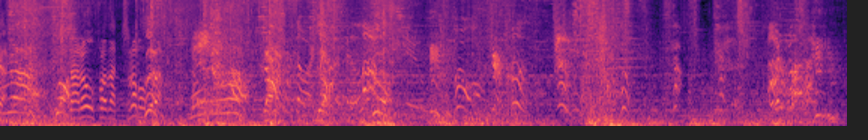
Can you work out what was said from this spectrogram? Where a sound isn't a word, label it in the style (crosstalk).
Spitfire the fierce. Starólfr the troublesome. That sword doesn't belong to you! (laughs)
